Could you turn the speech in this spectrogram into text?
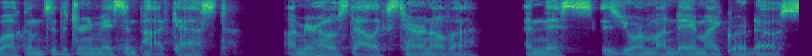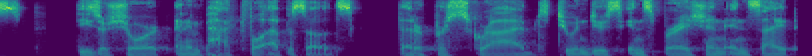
Welcome to the Dream Mason podcast. I'm your host, Alex Terranova, and this is your Monday microdose. These are short and impactful episodes that are prescribed to induce inspiration, insight,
